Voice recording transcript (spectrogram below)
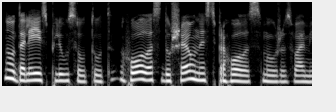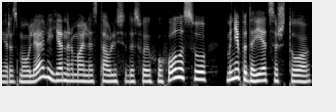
Ну далей з плюсаў тут голас душэўнасць. Пра голас мы ўжо з вами размаўлялі. Я нармальна стаўлюся да свайго голасу. Мне падаецца што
